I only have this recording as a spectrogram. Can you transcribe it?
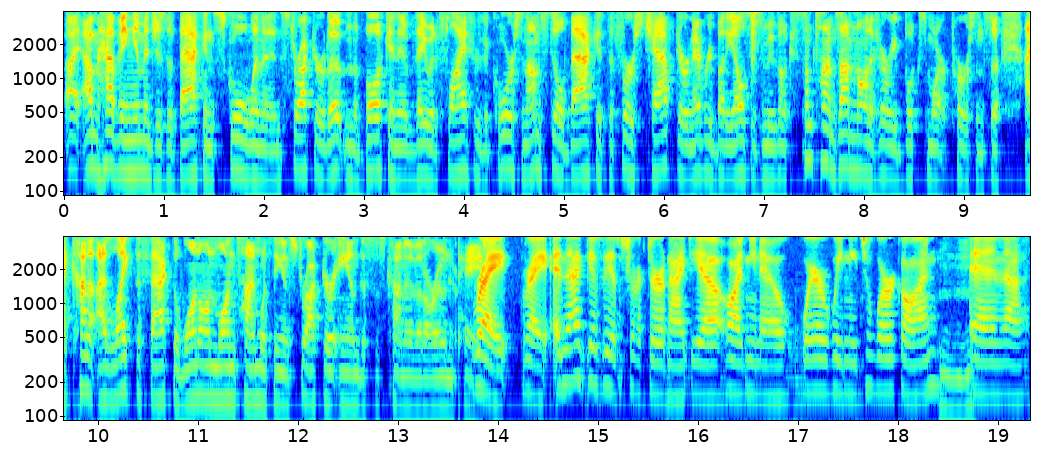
I, I'm having images of back in school when an instructor would open the book and it, they would fly through the course and I'm still back at the first chapter and everybody else is moving on. 'Cause sometimes I'm not a very book smart person, so I kind of I like the fact the one-on-one time with the instructor and this is kind of at our own pace. Right, right, and that gives the instructor an idea on you know where we need to work on Mm-hmm. and uh,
